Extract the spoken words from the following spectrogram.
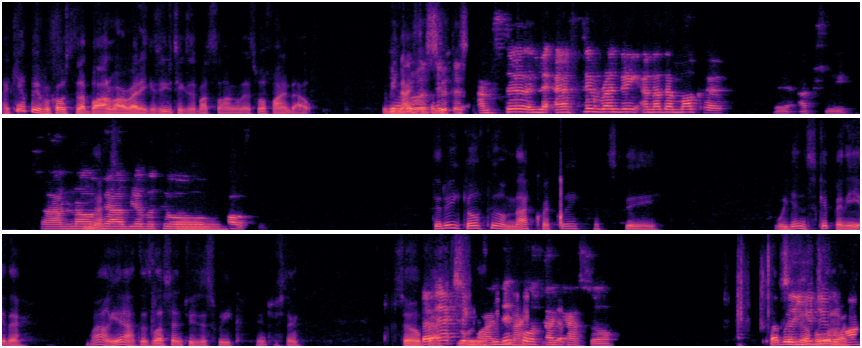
I can't believe we're close to the bottom already because you usually takes us much longer than this. We'll find out. It'd be Yeah, nice. Well, let's see this. I'm still I'm still rendering another mocker, uh, actually. So I don't know if Next, I'll be able to um, post it. Did we go through them that quickly? Let's see. We didn't skip any either. Wow, yeah, there's less entries this week. Interesting. So But back actually- to I did post that castle. That So you do MOC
